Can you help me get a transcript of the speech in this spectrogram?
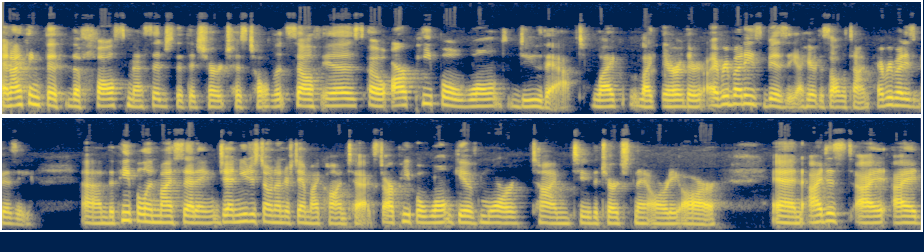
And I think that the false message that the church has told itself is, oh, our people won't do that. Like, like they're, they're, everybody's busy. I hear this all the time. Everybody's busy. Um, the people in my setting, Jen, you just don't understand my context. Our people won't give more time to the church than they already are. And I just, I, I,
